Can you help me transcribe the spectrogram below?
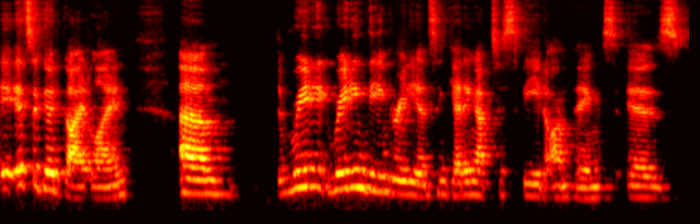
it, it's a good guideline. Um, reading reading the ingredients and getting up to speed on things is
